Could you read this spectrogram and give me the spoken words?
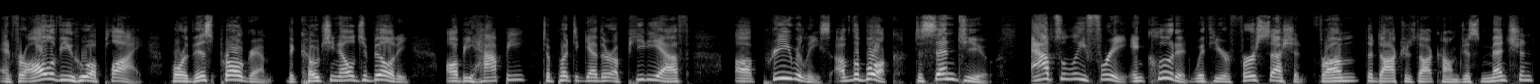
And for all of you who apply for this program, the coaching eligibility, I'll be happy to put together a PDF, a pre release of the book to send to you absolutely free, included with your first session from thedoctors.com. Just mention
